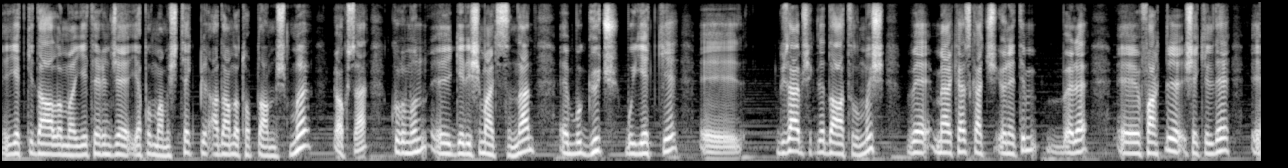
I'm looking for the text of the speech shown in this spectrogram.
yetki dağılımı yeterince yapılmamış tek bir adamla toplanmış mı yoksa kurumun e, gelişimi açısından e, bu güç, bu yetki e, güzel bir şekilde dağıtılmış ve merkez kaç yönetim böyle e, farklı şekilde e,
